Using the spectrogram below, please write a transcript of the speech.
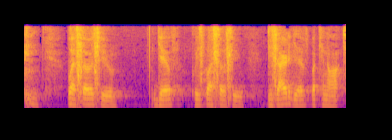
bless those who give. Please bless those who desire to give but cannot.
